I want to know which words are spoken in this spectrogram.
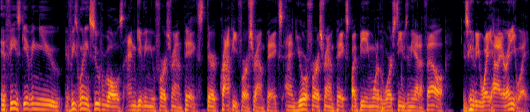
if he's giving you if he's winning Super Bowls and giving you first round picks, they're crappy first round picks, and your first round picks by being one of the worst teams in the NFL is going to be way higher anyway.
